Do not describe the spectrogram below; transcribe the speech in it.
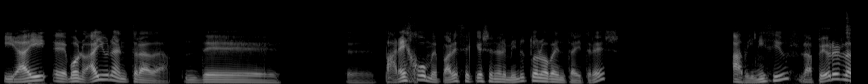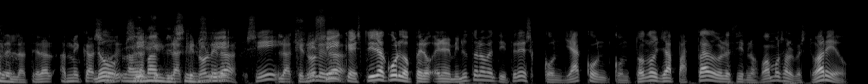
Y hay, eh, bueno, hay una entrada de eh, Parejo, me parece que es en el minuto 93, a Vinicius. La peor es la Sí. del lateral, hazme caso. No, ¿eh? la Sí, de que- Mandy, la sí, que no le da. Sí, la que sí, no le sí, da. que estoy de acuerdo, pero en el minuto 93, con ya con, con todo ya pactado, es decir, nos vamos al vestuario.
